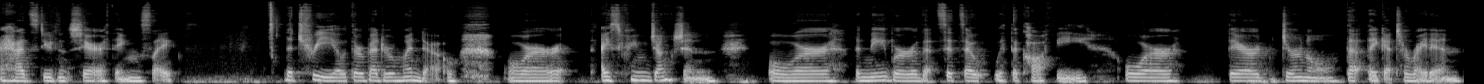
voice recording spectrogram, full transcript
I had students share things like the tree out their bedroom window or ice cream junction or the neighbor that sits out with the coffee or their journal that they get to write in,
